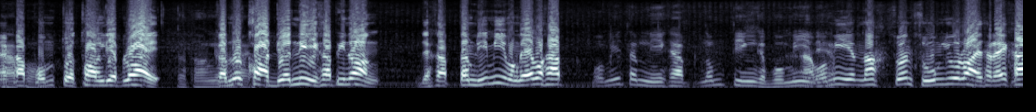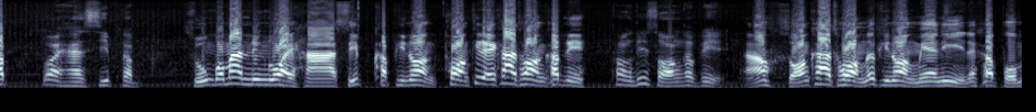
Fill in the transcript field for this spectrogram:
นะคครัรับบผผมมตรวจทองเรียบร้อยตัวทองกำหนดคลอดเดือนนี้ครับพี่น้องนะครับตำหนิมีบางไดบ่ครับบ่มีตำหนิครับน้มติงกับบ่มีอ่าบ่มีเนาะส่วนสูงอยู่ร้อยเท่าไหรครับ ร้อยห้าสิบครับสูงประมาณ150ครับพี่น้องทองที่ไหนค่าทองครับนี่ทองที่สองครับพี่ เอาสองค่าทองเด้อพี่น้องแม่นี่นะครับผม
